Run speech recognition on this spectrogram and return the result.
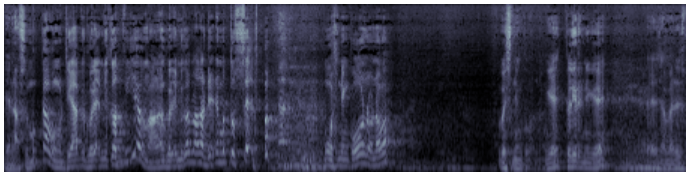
Ya nafsu Mekkah wong dia ape golek mikot piye malah golek mikot malah dekne metu sik. Wis ning kono napa? Wis ning kono nggih, clear nih nggih. Eh sampeyan wis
